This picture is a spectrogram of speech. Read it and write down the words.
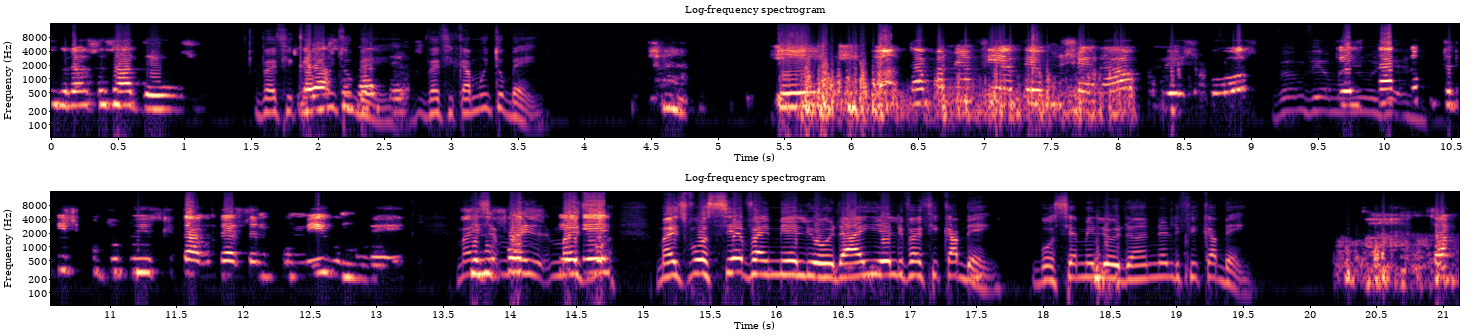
Graças a Deus. Vai ficar Graças muito bem. Deus. Vai ficar muito bem. E, e dá pra minha filha ver um geral pro meu esposo, Vamos ver uma ele tá tão triste com tudo isso que tá acontecendo comigo, mulher. Mas, mas, mas, ele- mas você vai melhorar e ele vai ficar bem. Você melhorando, ele fica bem. Tá.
